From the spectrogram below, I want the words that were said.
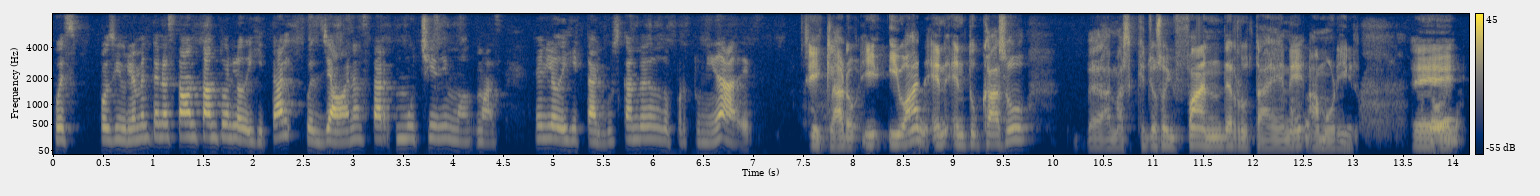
pues posiblemente no estaban tanto en lo digital, pues ya van a estar muchísimo más en lo digital buscando esas oportunidades. Sí, claro. Y Iván, en, en tu caso, además que yo soy fan de Ruta N a morir, eh,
